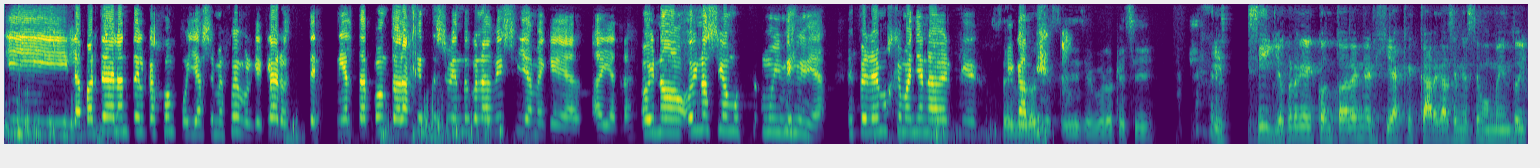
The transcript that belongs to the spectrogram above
y la parte de adelante del cajón pues ya se me fue, porque claro, tenía el tapón, toda la gente subiendo con las bici y ya me quedé ahí atrás. Hoy no, hoy no ha sido muy, muy mi día. Esperemos que mañana a ver qué, Seguro que sí, seguro que sí. Sí, yo creo que con toda la energía que cargas en este momento y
